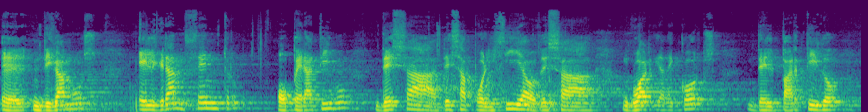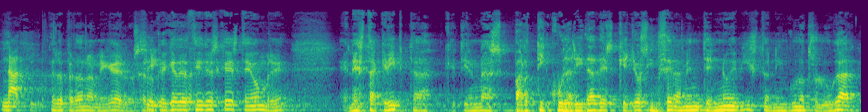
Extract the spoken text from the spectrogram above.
eh, digamos, el gran centro operativo de esa, de esa policía o de esa guardia de corps del partido nazi. Pero perdona, Miguel, o sea, lo que hay que decir es que este hombre en esta cripta, que tiene unas particularidades que yo sinceramente no he visto en ningún otro lugar.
